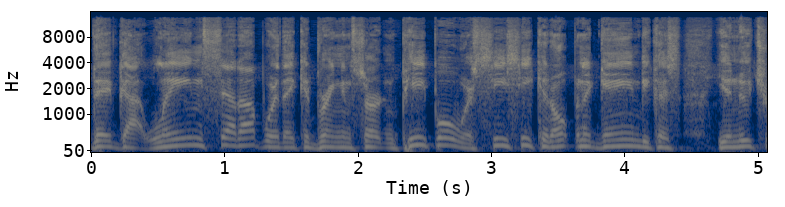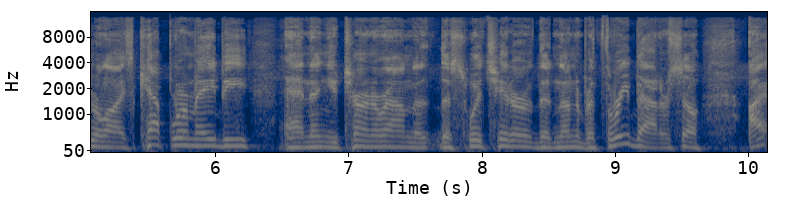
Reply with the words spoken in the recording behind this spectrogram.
they've got lanes set up where they could bring in certain people, where CC could open a game because you neutralize Kepler maybe, and then you turn around the, the switch hitter, the number three batter. So I,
